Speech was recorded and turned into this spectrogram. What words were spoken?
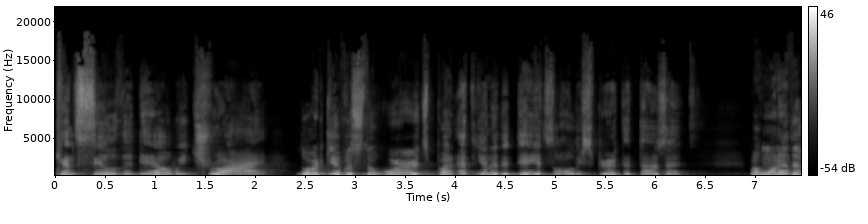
can seal the deal. We try. Lord, give us the words, but at the end of the day, it's the Holy Spirit that does it. But one of the,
